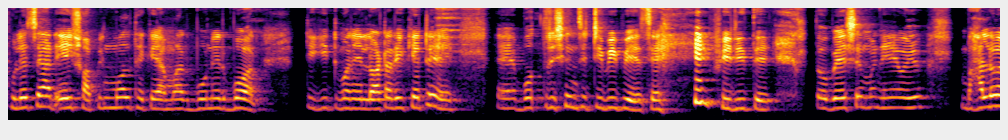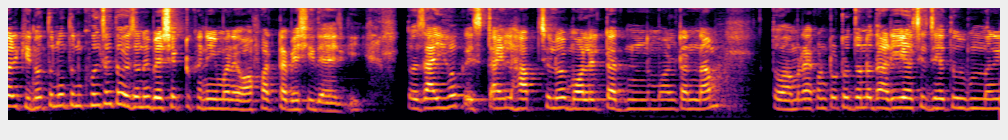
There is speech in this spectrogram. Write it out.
খুলেছে। আর এই শপিং মল থেকে আমার বোনের বর টিকিট মানে লটারি কেটে বত্রিশ ইঞ্চি টিভি পেয়েছে ফ্রিতে। তো বেশ মানে ওই ভালো আর কি, নতুন নতুন খুলছে তো ওই জন্য বেশ একটুখানি মানে অফারটা বেশি দেয় আর কি। তো যাই হোক, স্টাইল হাব ছিল মলেরটা, মলটার নাম। তো আমরা এখন টোটোর জন্য দাঁড়িয়ে আছি, যেহেতু মানে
